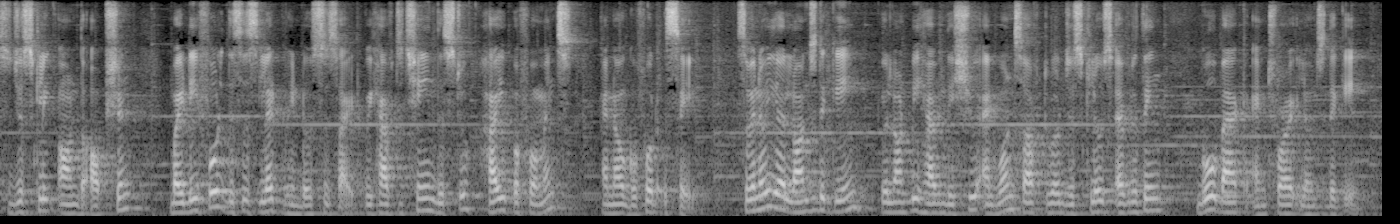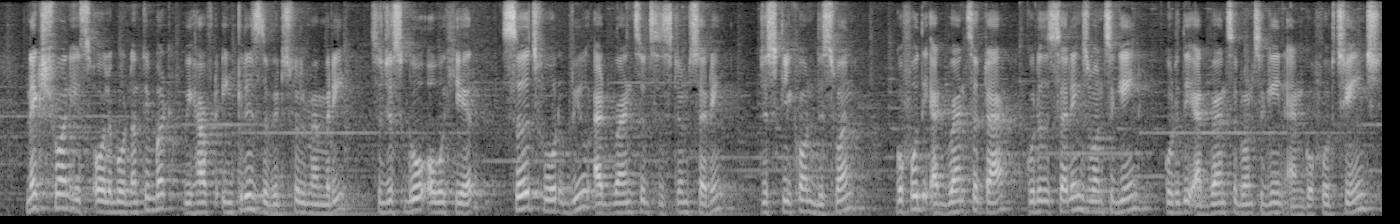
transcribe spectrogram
so just click on the option by default this is let windows decide. we have to change this to high performance and now go for save so whenever you launch the game you will not be having the issue and once afterward just close everything go back and try launch the game Next one is all about nothing but we have to increase the virtual memory. So just go over here, search for view advanced system setting. Just click on this one. Go for the advanced tab. Go to the settings once again. Go to the advanced once again and go for change.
